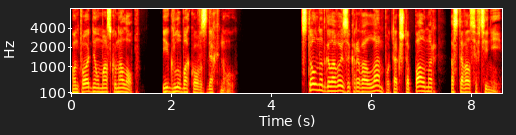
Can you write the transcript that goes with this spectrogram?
он поднял маску на лоб и глубоко вздохнул. Стол над головой закрывал лампу, так что Палмер оставался в тени.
